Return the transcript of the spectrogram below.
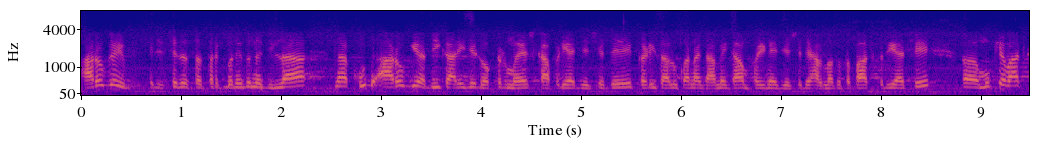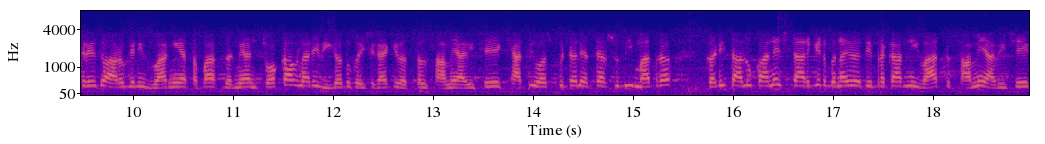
આરોગ્ય વિભાગ જે છે તે સતર્ક બન્યું હતું અને જિલ્લાના ખુદ આરોગ્ય અધિકારી જે ડોક્ટર મહેશ કાપડિયા જે છે તે કડી તાલુકાના ગામે ગામ ફરીને જે છે તે હાલમાં તો તપાસ કરી રહ્યા છે. મુખ્ય વાત કરીએ તો આરોગ્યની વિભાગની આ તપાસ દરમિયાન ચોંકાવનારી વિગતો કહી શકાય કે વત્સલ સામે આવી છે. ખ્યાતિ હોસ્પિટલે અત્યાર સુધી માત્ર કડી તાલુકાને જ ટાર્ગેટ બનાવ્યો તે પ્રકારની વાત સામે આવી છે.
